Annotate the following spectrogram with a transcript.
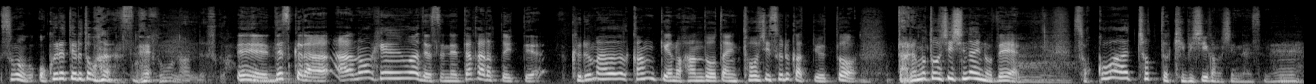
すごく遅れてるところなんですね。そうなんですか。ええー、ですから、あの辺はですね、だからといって、車関係の半導体に投資するかっていうと、誰も投資しないので、そこはちょっと厳しいかもしれないですね。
